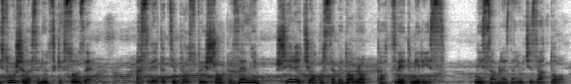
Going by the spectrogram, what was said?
i sušile se ljudske suze, a svetac je prosto išao po zemlji, šireći oko sebe dobro kao cvet miris. Nisam ne znajući za to.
